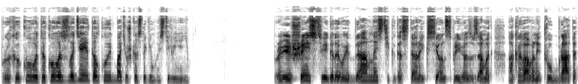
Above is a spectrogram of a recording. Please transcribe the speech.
Про какого такого злодея толкует батюшка с таким остервенением? Происшествие годовой давности, когда старый Ксенс привез в замок окровавленный труп брата,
